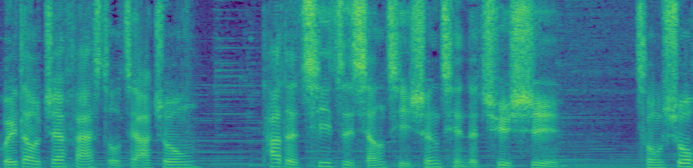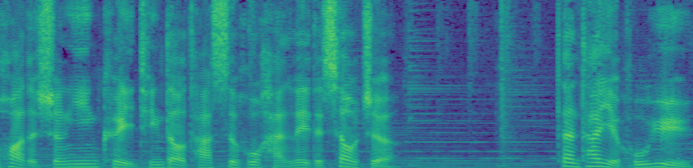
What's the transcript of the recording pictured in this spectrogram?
回到 Jeff Astle 家中，他的妻子想起生前的去世，从说话的声音可以听到他似乎含泪的笑着，但他也呼吁。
